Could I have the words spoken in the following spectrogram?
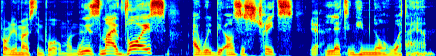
Probably the most important one. With my voice, I will be on the streets, Yeah. letting him know what I am.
